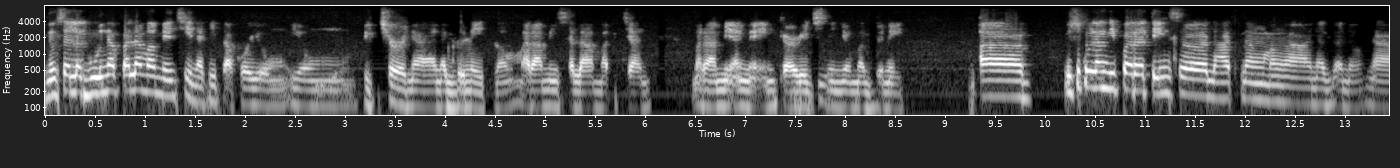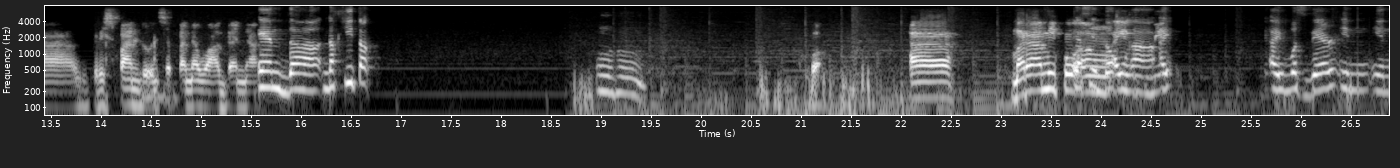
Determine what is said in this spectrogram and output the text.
nung sa Laguna pala Ma'am Menchi, nakita ko yung yung picture na nag-donate no. Maraming salamat diyan. Marami ang na-encourage ninyo mag-donate. Ah, gusto ko lang iparating sa lahat ng mga nag ano nag-respond doon sa panawagan na And uh, nakita Mhm. po. Ah, marami po Kasi ang Doc, ay, uh, may- I, I was there in in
